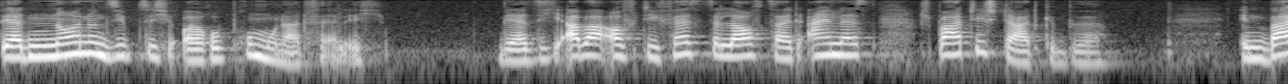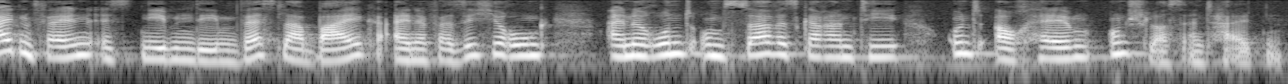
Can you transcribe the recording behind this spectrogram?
werden 79 Euro pro Monat fällig. Wer sich aber auf die feste Laufzeit einlässt, spart die Startgebühr. In beiden Fällen ist neben dem Wessler Bike eine Versicherung, eine Rundum-Service-Garantie und auch Helm und Schloss enthalten.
